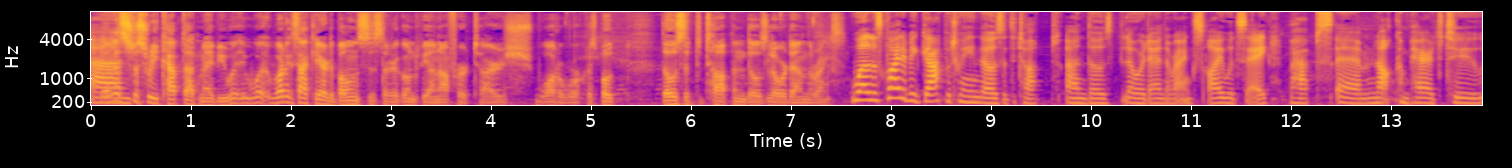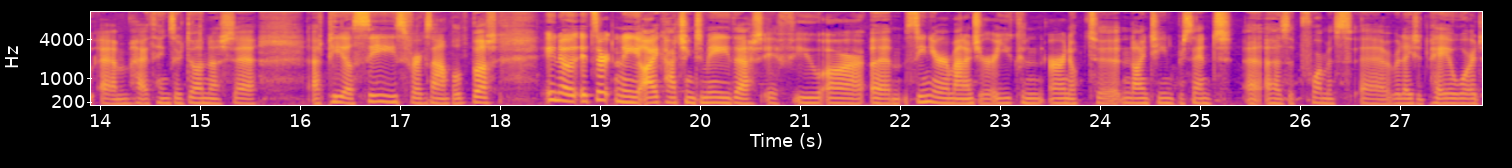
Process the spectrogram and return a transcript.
yeah, let's just recap that maybe. What, what exactly are the bonuses that are going to be on offer to Irish water workers, both those at the top and those lower down the ranks? Well, there's quite a big gap between those at the top and those lower down the ranks, I would say. Perhaps um, not compared to um, how things are done at. Uh, at PLCs, for example. But you know, it's certainly eye catching to me that if you are a um, senior manager, you can earn up to 19% uh, as a performance uh, related pay award.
